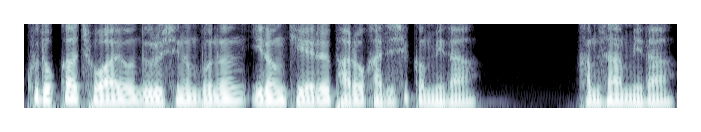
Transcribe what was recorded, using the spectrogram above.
구독과 좋아요 누르시는 분은 이런 기회를 바로 가지실 겁니다. 감사합니다.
